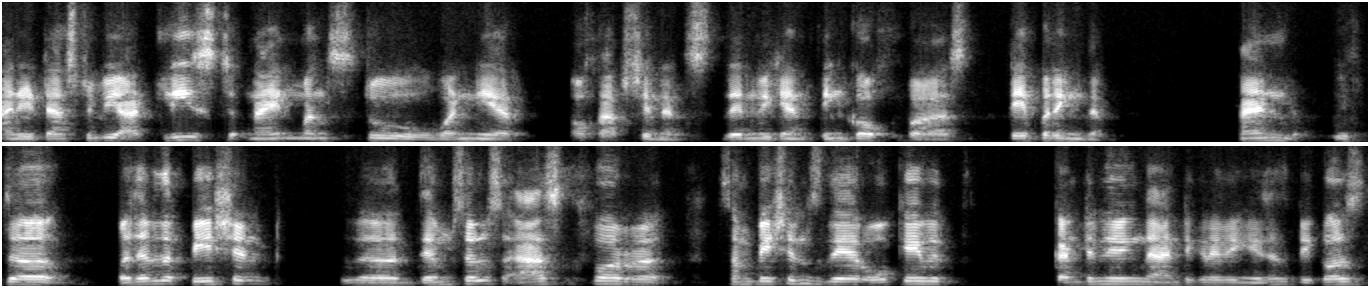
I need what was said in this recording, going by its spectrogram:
And it has to be at least nine months to one year of abstinence. Then we can think of uh, tapering them. And if the whether the patient uh, themselves ask for uh, some patients, they are okay with continuing the anti-craving agents because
